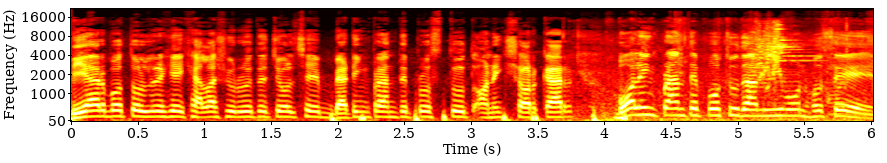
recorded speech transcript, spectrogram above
বিয়ার বোতল রেখে খেলা শুরু হতে চলছে ব্যাটিং প্রান্তে প্রস্তুত অনেক সরকার। বোলিং প্রান্তে প্রচুর আমি ইমন হোসেন।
